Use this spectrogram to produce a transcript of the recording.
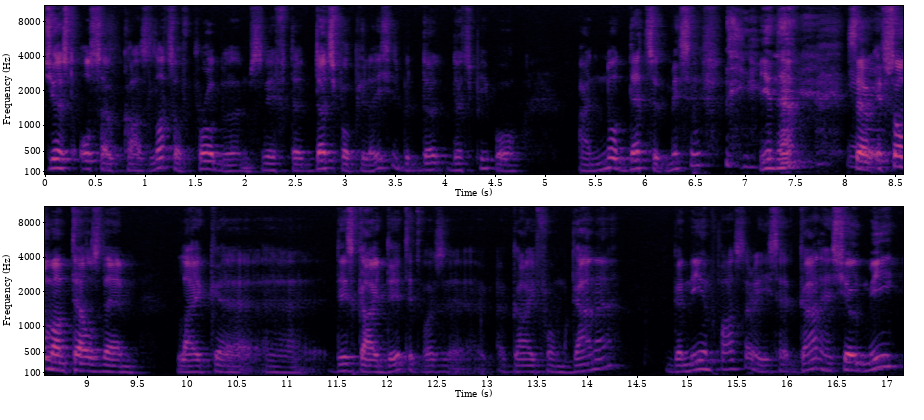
just also cause lots of problems with the Dutch populations. but D- Dutch people are not that submissive, you know? yeah. So if someone tells them, like uh, uh, this guy did, it was a, a guy from Ghana, Ghanaian pastor, he said, God has showed me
